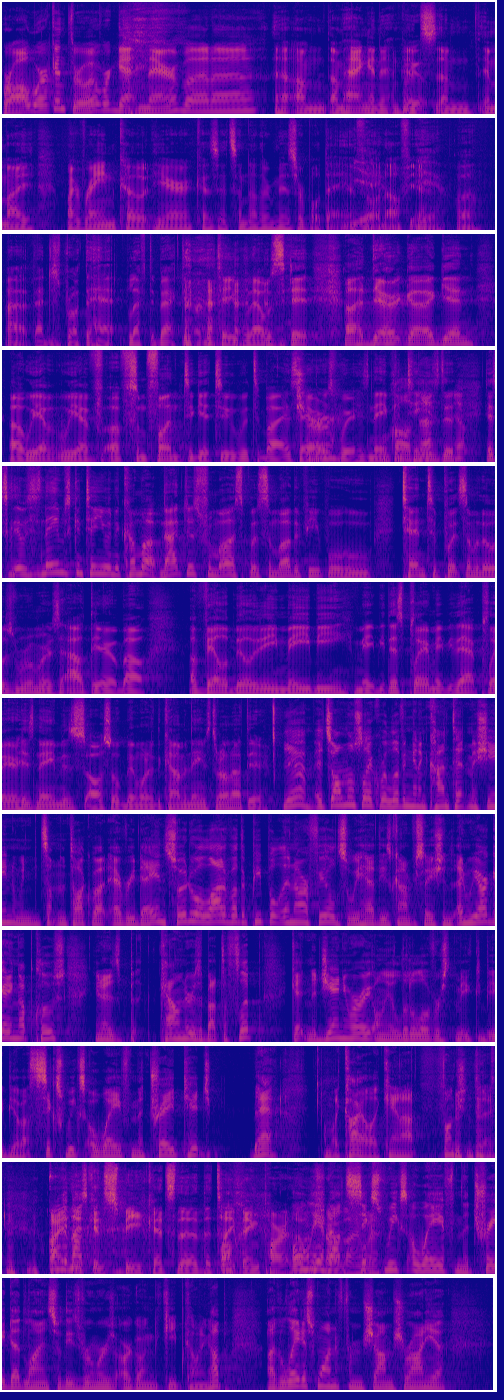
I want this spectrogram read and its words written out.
we're all working through it. We're getting there, but uh, I'm I'm hanging in. It's I'm in my my raincoat here because it's another miserable day in Philadelphia. Yeah, well, I, I just brought the hat, left it back there on the table. That was it. Uh, Derek, uh, again, uh, we have we have uh, some fun to get to with Tobias Sure. Harris, where his name We'll continues to Yep. his, his name is continuing to come up, not just from us, but some other people who tend to put some of those rumors out there about availability. Maybe, maybe this player, maybe that player. His name has also been one of the common names thrown out there. yeah, it's almost like we're living in a content machine and we need something to talk about every day. And so do a lot of other people in our field. So we have these conversations and we are getting up close. You know, his calendar is about to flip, getting to January, only a little over, maybe about six weeks away from the trade. T-. I'm like, Kyle, I cannot function today. I at about- least can speak. It's the the typing part. That Only about six with. weeks away from the trade deadline, so these rumors are going to keep coming up. Uh, the latest one from Shams Charania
